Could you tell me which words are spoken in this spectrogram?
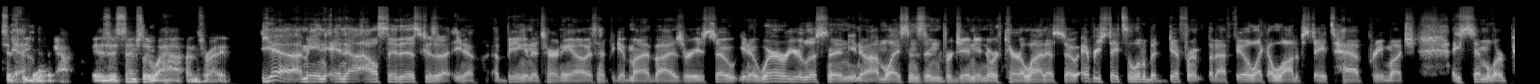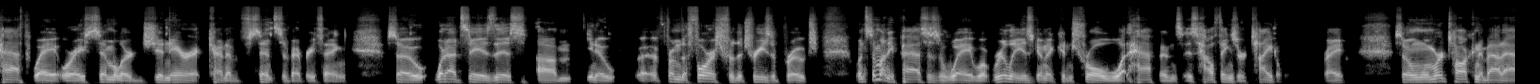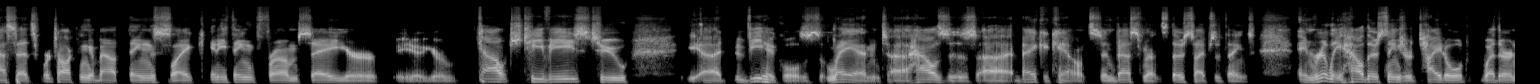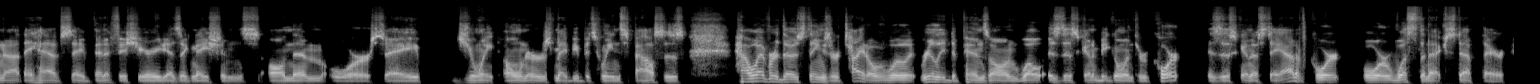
to yeah. figure it out is essentially what happens right Yeah, I mean, and I'll say this because uh, you know, uh, being an attorney, I always have to give my advisories. So, you know, wherever you're listening, you know, I'm licensed in Virginia, North Carolina, so every state's a little bit different. But I feel like a lot of states have pretty much a similar pathway or a similar generic kind of sense of everything. So, what I'd say is this: um, you know, uh, from the forest for the trees approach, when somebody passes away, what really is going to control what happens is how things are titled right? So when we're talking about assets, we're talking about things like anything from, say, your your couch TVs to uh, vehicles, land, uh, houses, uh, bank accounts, investments, those types of things. And really, how those things are titled, whether or not they have, say, beneficiary designations on them or, say, joint owners, maybe between spouses. However, those things are titled, well, it really depends on well, is this going to be going through court? Is this going to stay out of court or what's the next step there?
